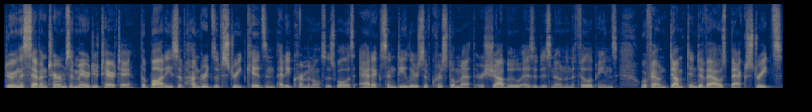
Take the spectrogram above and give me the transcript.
During the seven terms of Mayor Duterte, the bodies of hundreds of street kids and petty criminals, as well as addicts and dealers of crystal meth, or shabu as it is known in the Philippines, were found dumped in Davao's back streets.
